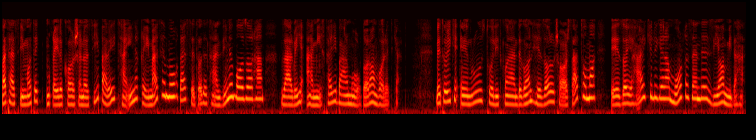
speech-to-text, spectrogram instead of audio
و تصمیمات غیر کارشناسی برای تعیین قیمت مرغ در ستاد تنظیم بازار هم ضربه عمیقتری بر مرغداران وارد کرد. به طوری که امروز تولید کنندگان 1400 تومان به ازای هر کیلوگرم مرغ زنده زیان می‌دهند.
